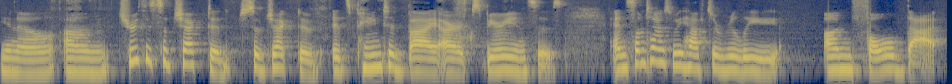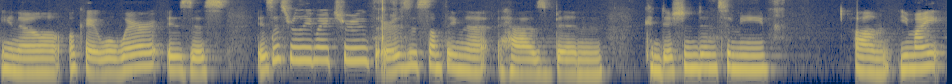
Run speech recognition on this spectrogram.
You know, um, truth is subjective. Subjective. It's painted by our experiences, and sometimes we have to really unfold that. You know, okay, well, where is this? Is this really my truth, or is this something that has been conditioned into me? Um, you might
